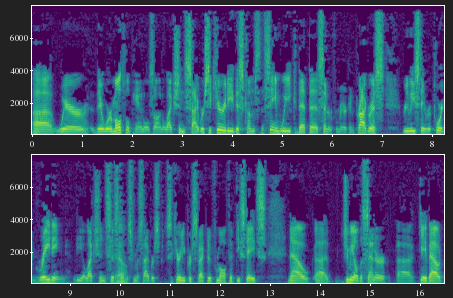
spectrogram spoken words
uh, where there were multiple panels on elections, cybersecurity. This comes the same week that the Center for American Progress released a report grading the election systems yeah. from a cybersecurity perspective from all 50 states. Now, uh, Jamil, the center, uh, gave out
